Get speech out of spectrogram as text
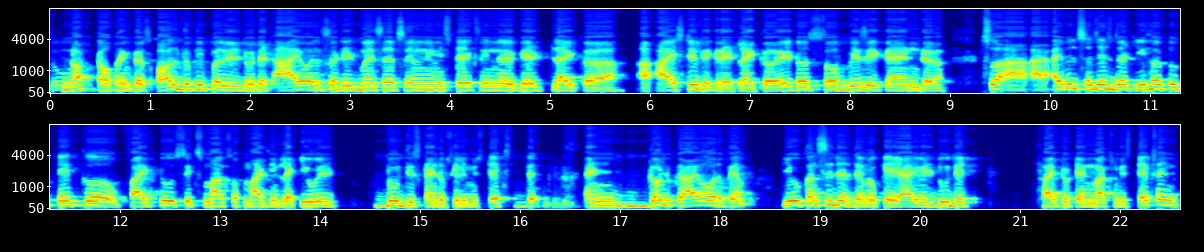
So not top rankers. All the people will do that. I also did myself same mistakes in uh, gate like uh, i still regret like uh, it was so basic and uh, so I, I will suggest that you have to take uh, five to six marks of margin. Like you will do this kind of silly mistakes okay. and don't cry over them. You consider them. Okay, I will do that five to ten marks mistakes and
